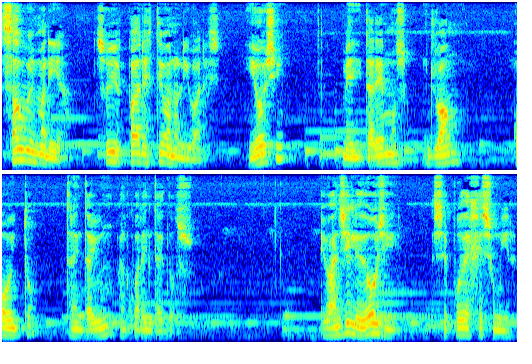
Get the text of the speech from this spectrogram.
Salve María, soy el Padre Esteban Olivares y hoy meditaremos João 8, 31 al 42. Evangelio de hoy se puede resumir.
